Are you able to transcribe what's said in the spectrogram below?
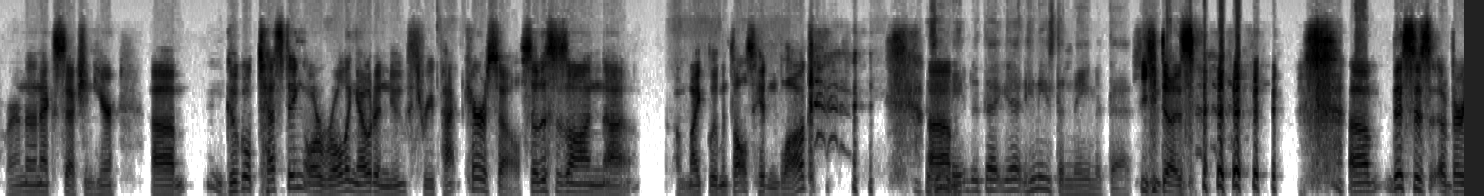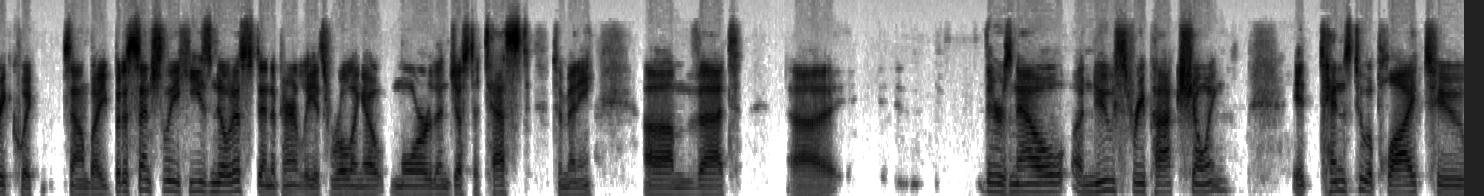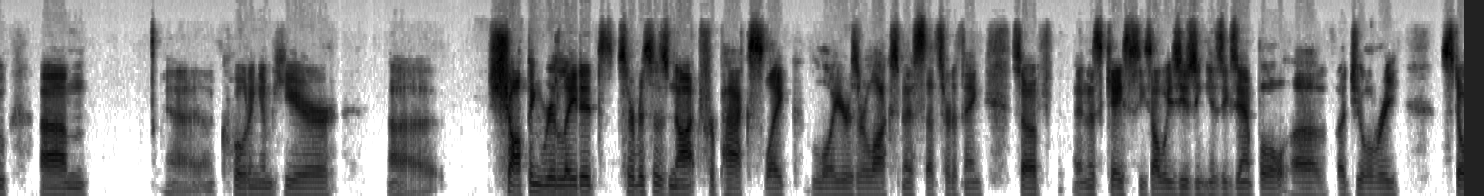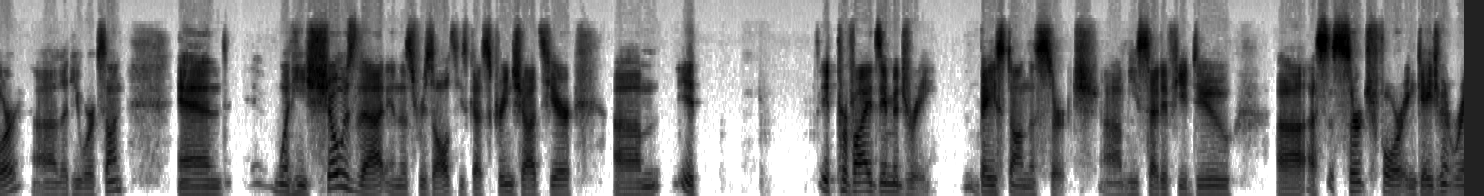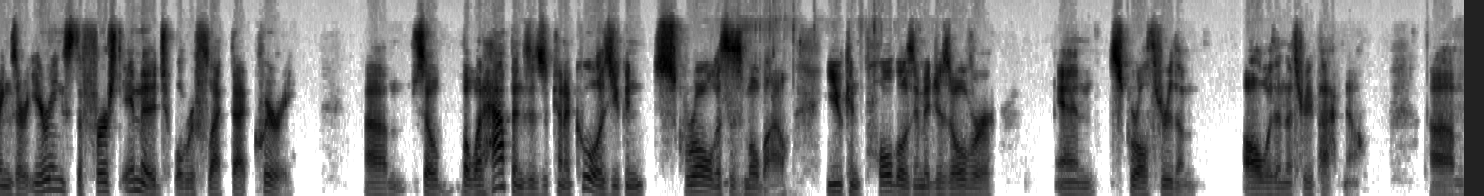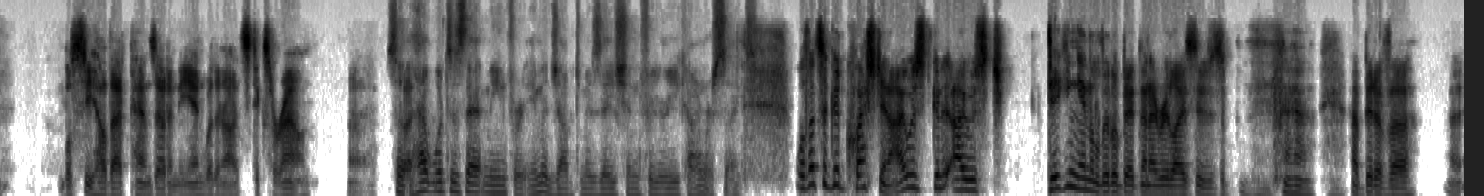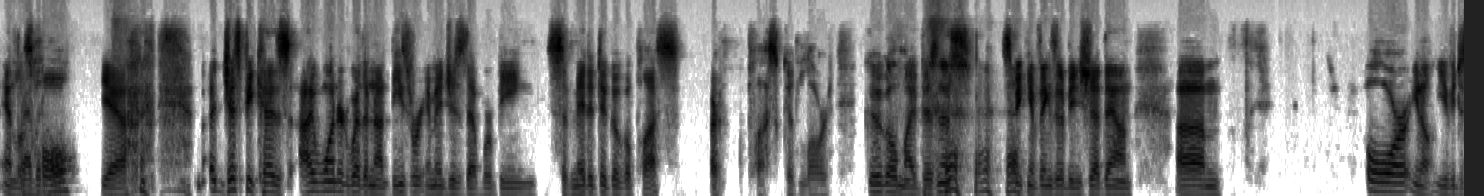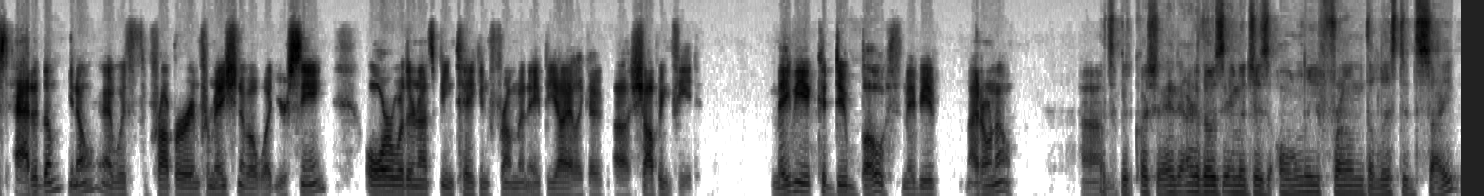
We're in the next section here. Um, Google testing or rolling out a new three-pack carousel. So this is on uh, Mike Blumenthal's hidden blog. Has um, he named it that yet? He needs to name it that. He does. um, this is a very quick soundbite, but essentially he's noticed, and apparently it's rolling out more than just a test to many, um, that uh, there's now a new three pack showing. It tends to apply to, um, uh, quoting him here, uh, shopping related services, not for packs like lawyers or locksmiths, that sort of thing. So if, in this case, he's always using his example of a jewelry store uh, that he works on. And when he shows that in this result, he's got screenshots here, um, it, it provides imagery based on the search. Um, he said if you do uh, a search for engagement rings or earrings, the first image will reflect that query. Um, so, but what happens is kind of cool is you can scroll, this is mobile, you can pull those images over and scroll through them all within the three pack now. Um, we'll see how that pans out in the end, whether or not it sticks around. Uh, so how, what does that mean for image optimization for your e-commerce site? Well, that's a good question. I was gonna, I was digging in a little bit, then I realized it was a, a bit of a, a endless hole. hole. Yeah, just because I wondered whether or not these were images that were being submitted to Google Plus or Plus. Good lord, Google My Business. speaking of things that have been shut down, um, or you know you've just added them, you know, with the proper information about what you're seeing, or whether or not it's being taken from an API like a, a shopping feed. Maybe it could do both. Maybe it, I don't know. Um, That's a good question. And are those images only from the listed site?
